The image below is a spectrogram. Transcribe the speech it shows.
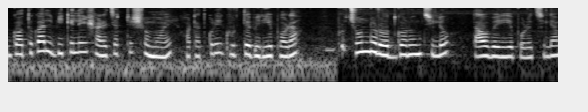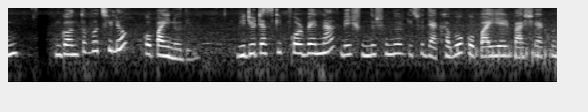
গতকাল বিকেলে সাড়ে চারটের সময় হঠাৎ করেই ঘুরতে বেরিয়ে পড়া। প্রচণ্ড রোদ গরম ছিল, তাও বেরিয়ে পড়েছিলাম। গন্তব্য ছিল কোপাই নদী। ভিডিওটা স্কিপ করবেন না, বেশ সুন্দর সুন্দর কিছু দেখাবো। কোপাইয়ের পাশে এখন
